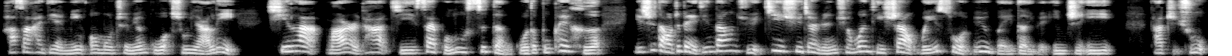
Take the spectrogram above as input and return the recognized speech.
哈桑还点名欧盟成员国匈牙利、希腊、马耳他及塞浦路斯等国的不配合，也是导致北京当局继续在人权问题上为所欲为的原因之一。他指出，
